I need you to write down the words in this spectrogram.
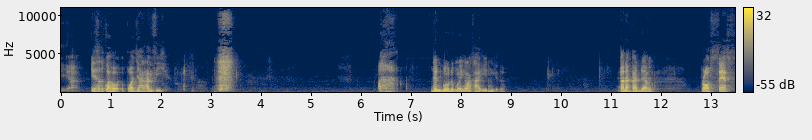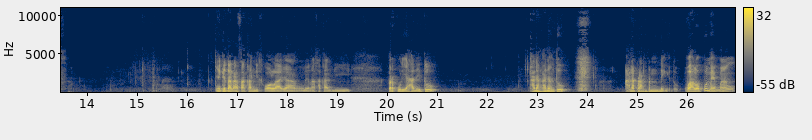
Ya ini satu kewajaran sih. Dan gue udah mulai ngerasain gitu. Kadang-kadang proses yang kita rasakan di sekolah yang dirasakan di perkuliahan itu kadang-kadang tuh ada peran penting gitu. Walaupun memang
